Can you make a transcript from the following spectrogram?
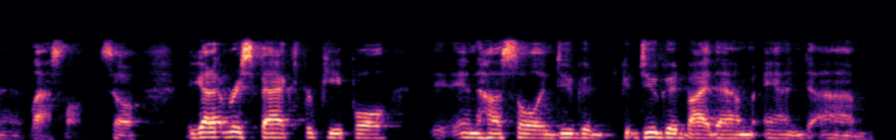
uh, last long. So you got to have respect for people and hustle and do good do good by them and um,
